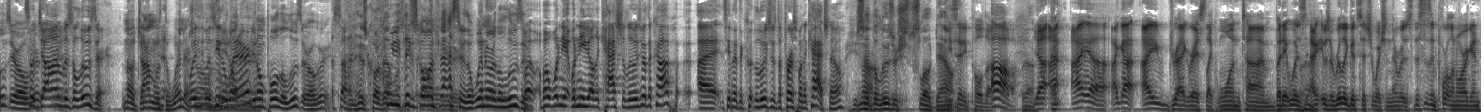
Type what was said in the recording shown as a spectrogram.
loser over. so Jon was the loser. No, Jon was the winner. Was- was he the You don't- winner? You don't pull the loser over. So, And his Corvette. Who do you wasn't think's going stopped faster, either. the winner or the loser? but, but wouldn't he wouldn't he be able to catch the loser, the cop? Uh, it seemed like the, the loser's the first one to catch. No. He said the loser sh- slowed down. He said he pulled up. Oh. yeah. I I, uh, I got I drag raced like one time, but it was I, it was a really good situation. There was this is in Portland, Oregon.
